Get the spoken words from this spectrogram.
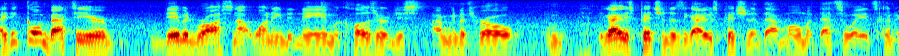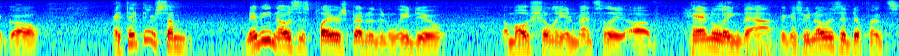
I think going back to your David Ross not wanting to name a closer and just I'm going to throw um, the guy who's pitching is the guy who's pitching at that moment. That's the way it's going to go. I think there's some maybe he knows his players better than we do emotionally and mentally of handling that because we know there's a difference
